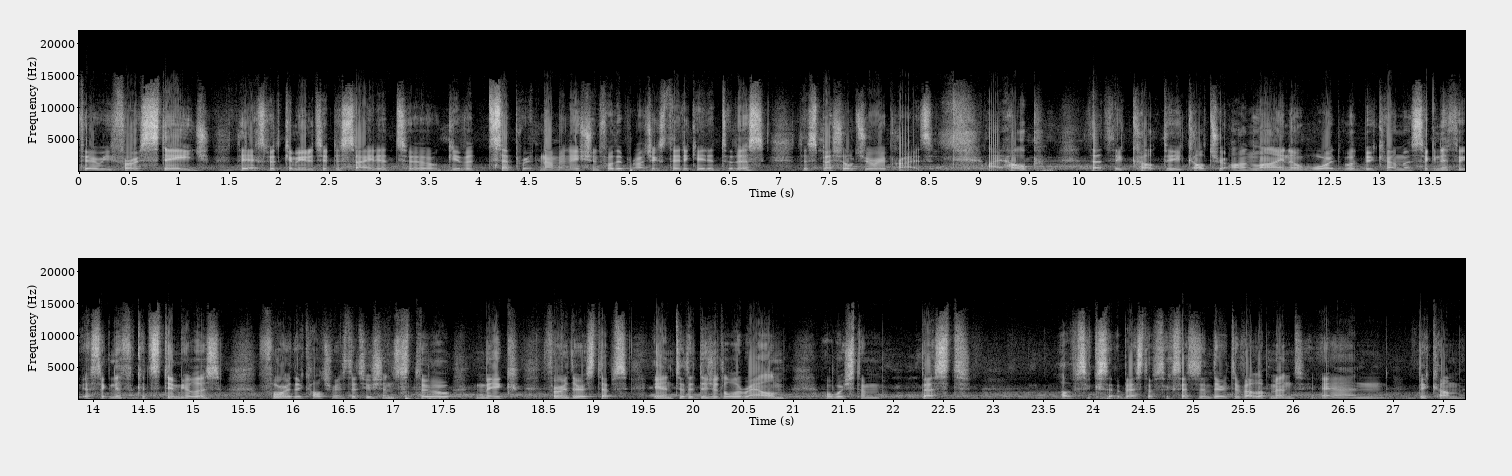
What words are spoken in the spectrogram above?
very first stage, the expert community decided to give a separate nomination for the projects dedicated to this, the Special Jury Prize. I hope that the, cul- the Culture Online Award would become a, signific- a significant stimulus for the culture institutions to make further steps into the digital realm. I wish them best of success, best of successes in their development and become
